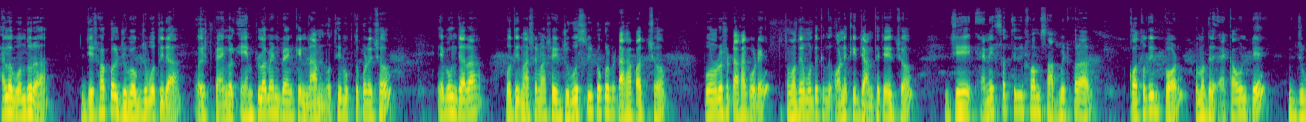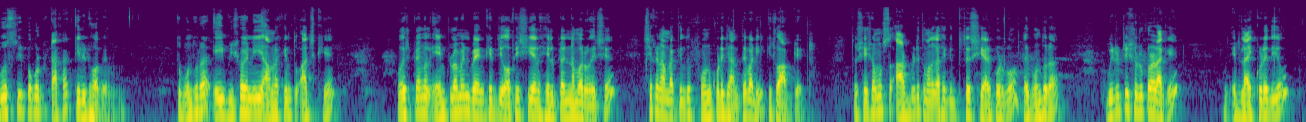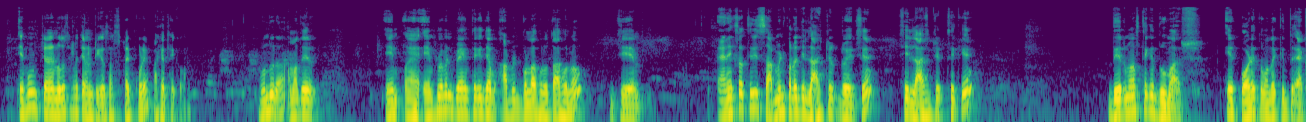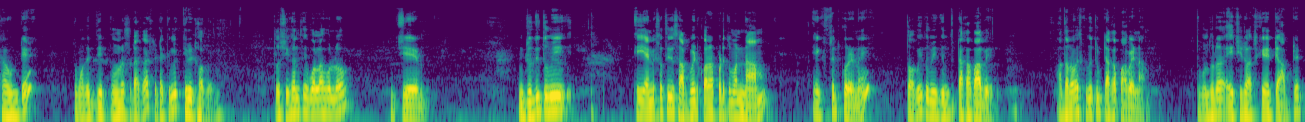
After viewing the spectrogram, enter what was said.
Hello বন্ধুরা, যে সকল যুবক যুবতীরা ওয়েস্ট বেঙ্গল এমপ্লয়মেন্ট ব্যাংকের নাম নথিভুক্ত করেছ এবং যারা প্রতি মাসে মাসে যুবশ্রী প্রকল্পে টাকা পাচ্ছ, পনেরোশো টাকা করে, তোমাদের মধ্যে কিন্তু অনেকেই জানতে চাইছ যে অ্যানেক্সার থ্রি ফর্ম সাবমিট করার কতদিন পর তোমাদের অ্যাকাউন্টে যুবশ্রী প্রকল্পের টাকা ক্রেডিট হবে। তো বন্ধুরা, এই বিষয় নিয়ে আমরা কিন্তু আজকে ওয়েস্ট বেঙ্গল এমপ্লয়মেন্ট ব্যাংকের যে অফিসিয়াল হেল্পলাইন নাম্বার রয়েছে সেখানে আমরা কিন্তু ফোন করে জানতে পারি কিছু আপডেট তো সেই সমস্ত আপডেটই তোমাদের কাছে কিন্তু শেয়ার করব। তাই বন্ধুরা, ভিডিওটি শুরু করার আগে এটি লাইক করে দিও এবং চ্যানেল নতুন থাকলে চ্যানেলটিকে সাবস্ক্রাইব করে পাশে থেকো। বন্ধুরা, আমাদের এম এমপ্লয়মেন্ট ব্যাংক থেকে যা আপডেট বলা হলো তা হলো যে অ্যানেক্সা থ্রি সাবমিট করার যে লাস্ট ডেট রয়েছে, সেই লাস্ট ডেট থেকে দেড় মাস থেকে দু মাস এরপরে তোমাদের কিন্তু অ্যাকাউন্টে তোমাদের যে পনেরোশো টাকা, সেটা কিন্তু ক্রেডিট হবে। তো সেখান থেকে বলা হলো যে, যদি তুমি এই অ্যানেক্সা থ্রি সাবমিট করার পরে তোমার নাম এক্সটেন্ড করে নেয়, তবেই তুমি কিন্তু টাকা পাবে। আদারওয়াইজ কিন্তু তুমি টাকা পাবে না। তো বন্ধুরা, এই ছিল আজকে একটি আপডেট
